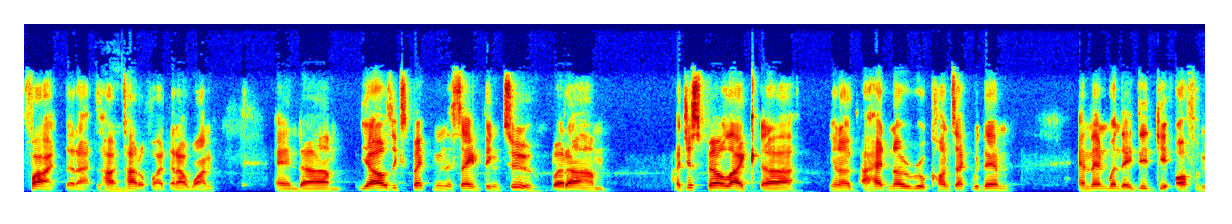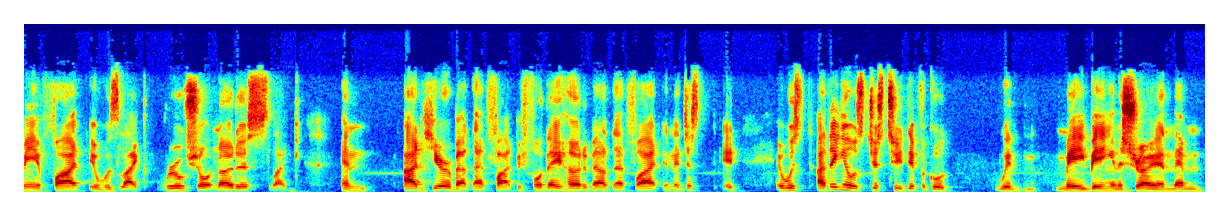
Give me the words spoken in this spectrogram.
fight that I the mm-hmm. title fight that I won, and um, yeah, I was expecting the same thing too, but um, I just felt like uh, you know I had no real contact with them, and then when they did get offer me a fight, it was like real short notice, like, and I'd hear about that fight before they heard about that fight, and it just it it was I think it was just too difficult with me being in Australia and them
